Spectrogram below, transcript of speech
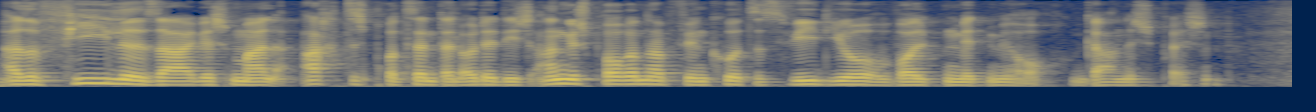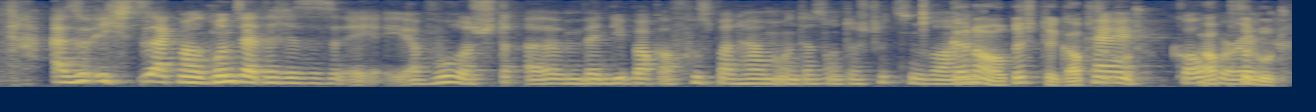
Also viele, sage ich mal, 80 Prozent der Leute, die ich angesprochen habe für ein kurzes Video, wollten mit mir auch gar nicht sprechen. Also ich sag mal, grundsätzlich ist es eher wurscht, ähm, wenn die Bock auf Fußball haben und das unterstützen wollen. Genau, richtig, absolut. Hey, absolut.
